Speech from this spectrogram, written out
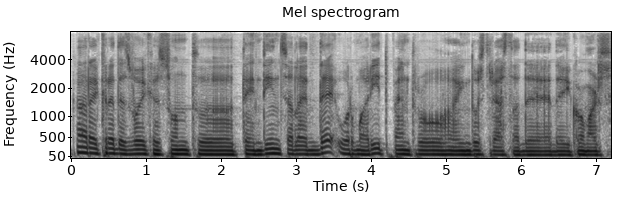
Care credeți voi că sunt uh, tendințele de urmărit pentru industria asta de, de e-commerce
